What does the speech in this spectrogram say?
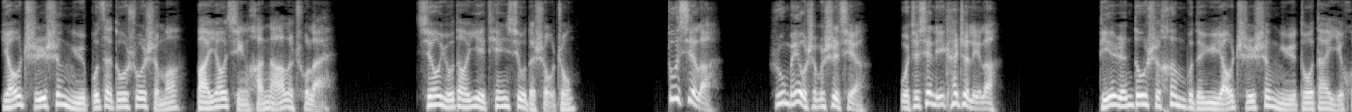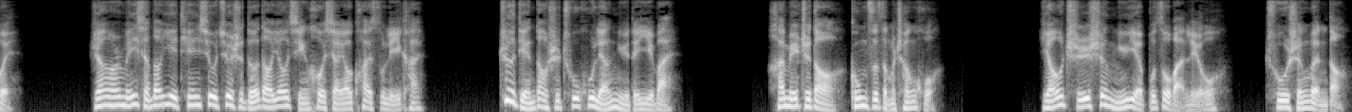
瑶池圣女不再多说什么，把邀请函拿了出来，交由到叶天秀的手中。多谢了，如没有什么事情，我就先离开这里了。别人都是恨不得与瑶池圣女多待一会，然而没想到叶天秀却是得到邀请后想要快速离开，这点倒是出乎两女的意外。还没知道公子怎么称呼。瑶池圣女也不做挽留，出声问道：“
